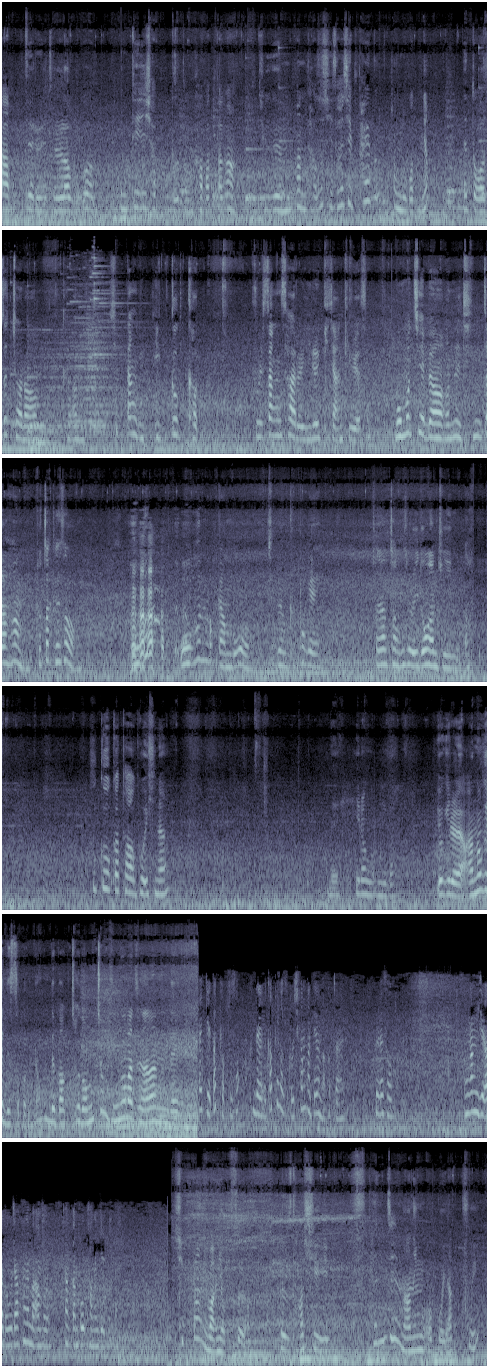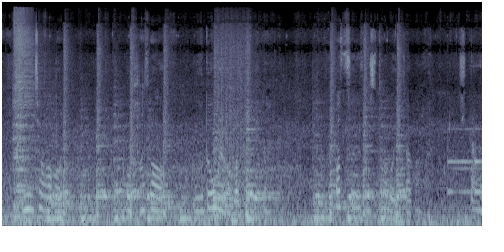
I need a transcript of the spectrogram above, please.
샵들을 들러보고 빈티지 샵도 좀 가봤다가 지금 한 5시 48분 정도거든요? 근데 또 어제처럼 그런 식당 입국컷 불상사를 일으키지 않기 위해서 모모치해변을 진짜 한 도착해서 5분? 5분밖에 안 보고 지금 급하게 저녁 장소로 이동한 중입니다 후쿠오카 타워 보이시나요? 네 이런 겁니다 여기를 안 오게 됐었거든요. 근데 막 저도 엄청 궁금하진 않았는데 할 게 딱히 없어서 근데 카페 가서 또 시간만 때우면 아깝잖아요 그래서 관광지라도 오자 하는 마음으로 잠깐 보고 가는 길입니다 식당이 많이 없어요. 그래서 다시 현지는 아닌 것 같고 야쿠이 근처로 가서 우동을 먹었습니다. 버스 다시 타고 있다가 식당에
